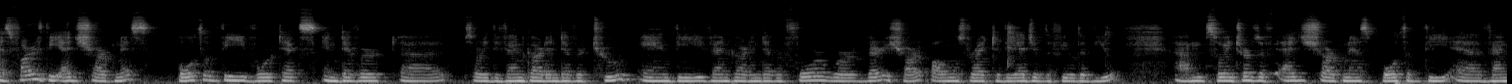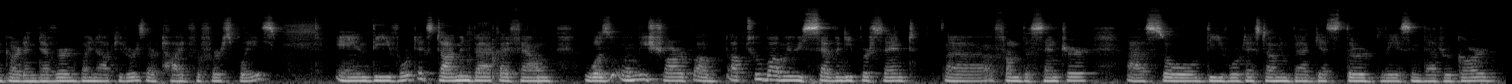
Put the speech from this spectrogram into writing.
As far as the edge sharpness, both of the Vortex Endeavor, uh, sorry, the Vanguard Endeavor 2 and the Vanguard Endeavor 4 were very sharp, almost right to the edge of the field of view. Um, so in terms of edge sharpness, both of the uh, Vanguard Endeavor binoculars are tied for first place. And the Vortex Diamondback I found was only sharp up, up to about maybe 70% uh, from the center. Uh, so the Vortex Diamondback gets third place in that regard.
